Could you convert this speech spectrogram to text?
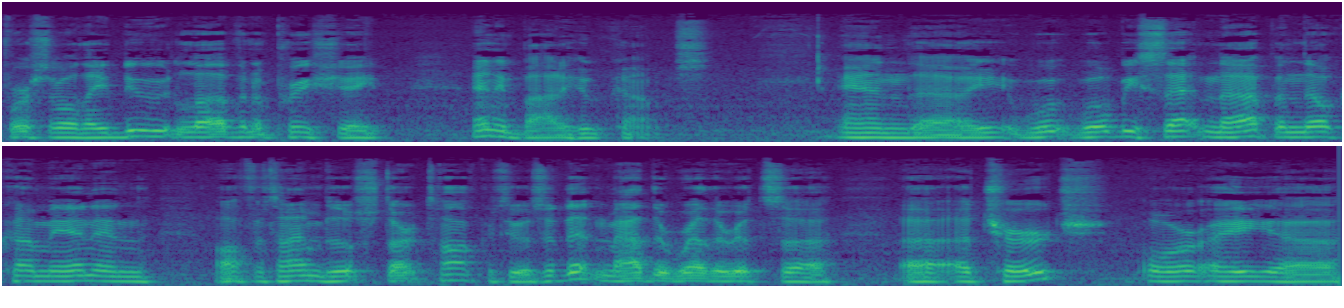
First of all, they do love and appreciate anybody who comes, and uh, we'll be setting up, and they'll come in, and oftentimes they'll start talking to us. It doesn't matter whether it's a a, a church or a uh,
